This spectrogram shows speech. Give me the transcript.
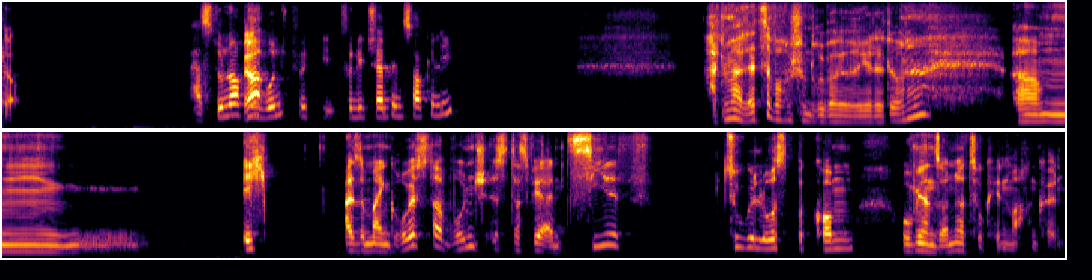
Ja. Hast du noch Ja. einen Wunsch für die, für die Champions Hockey League? Hatten wir letzte Woche schon drüber geredet, oder? Ähm, ich, also mein größter Wunsch ist, dass wir ein Ziel zugelost bekommen, wo wir einen Sonderzug hinmachen können.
